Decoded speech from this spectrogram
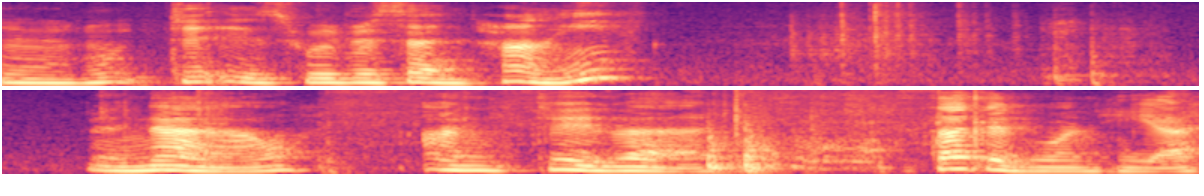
Uh, uh, is represent honey. And now, onto the second one here.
